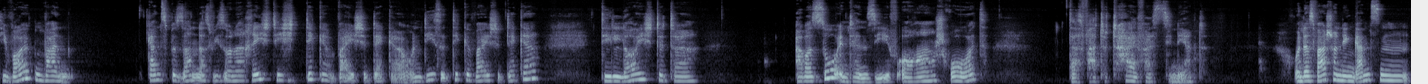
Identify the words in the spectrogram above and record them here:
die Wolken waren ganz besonders wie so eine richtig dicke, weiche Decke. Und diese dicke, weiche Decke, die leuchtete aber so intensiv orange-rot, das war total faszinierend. Und das war schon den ganzen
